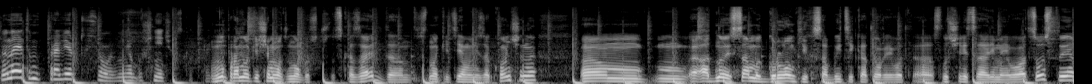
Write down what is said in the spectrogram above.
Ну, на этом про Верту все. У меня больше нечего сказать про Ну, про Nokia еще можно много что сказать, да, с Nokia тема не закончена. Эм, Одно из самых громких событий, которые вот э, случились во время его отсутствия,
